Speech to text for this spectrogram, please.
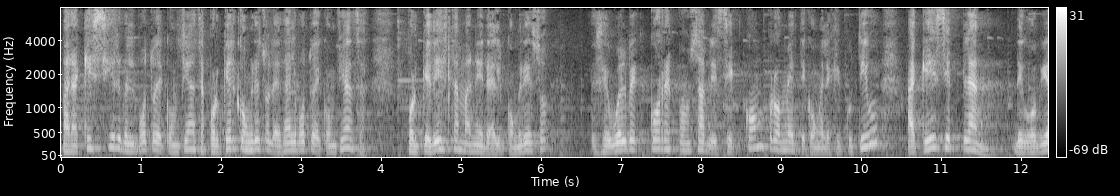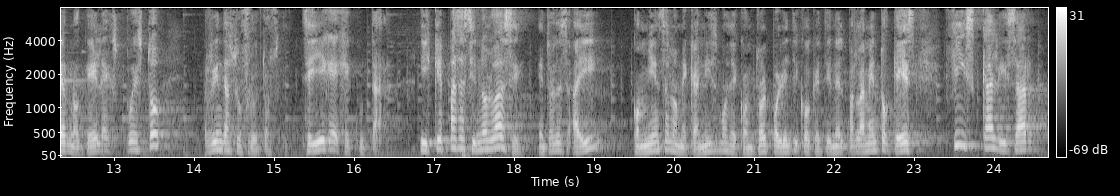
¿Para qué sirve el voto de confianza? ¿Por qué el Congreso les da el voto de confianza? Porque de esta manera el Congreso se vuelve corresponsable, se compromete con el Ejecutivo a que ese plan de gobierno que él ha expuesto rinda sus frutos, se llegue a ejecutar. ¿Y qué pasa si no lo hace? Entonces ahí comienzan los mecanismos de control político que tiene el Parlamento, que es fiscalizar,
